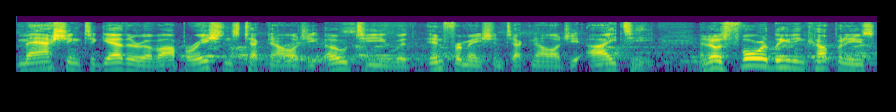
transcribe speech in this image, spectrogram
mashing together of operations technology, OT, with information technology, IT. And those forward-leading companies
